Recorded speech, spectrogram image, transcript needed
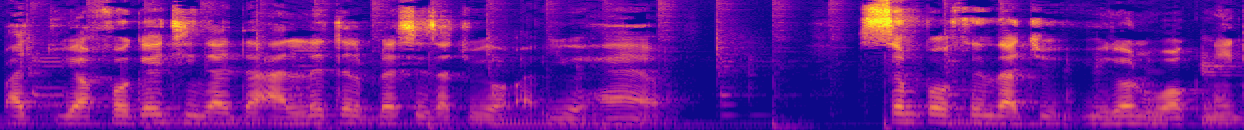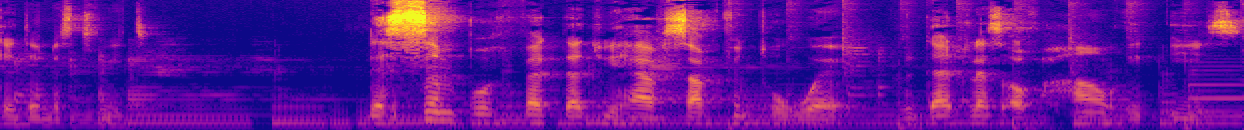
But you are forgetting that there are little blessings that you you have. Simple thing that you, you don't walk naked on the street. The simple fact that you have something to wear, regardless of how it is,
